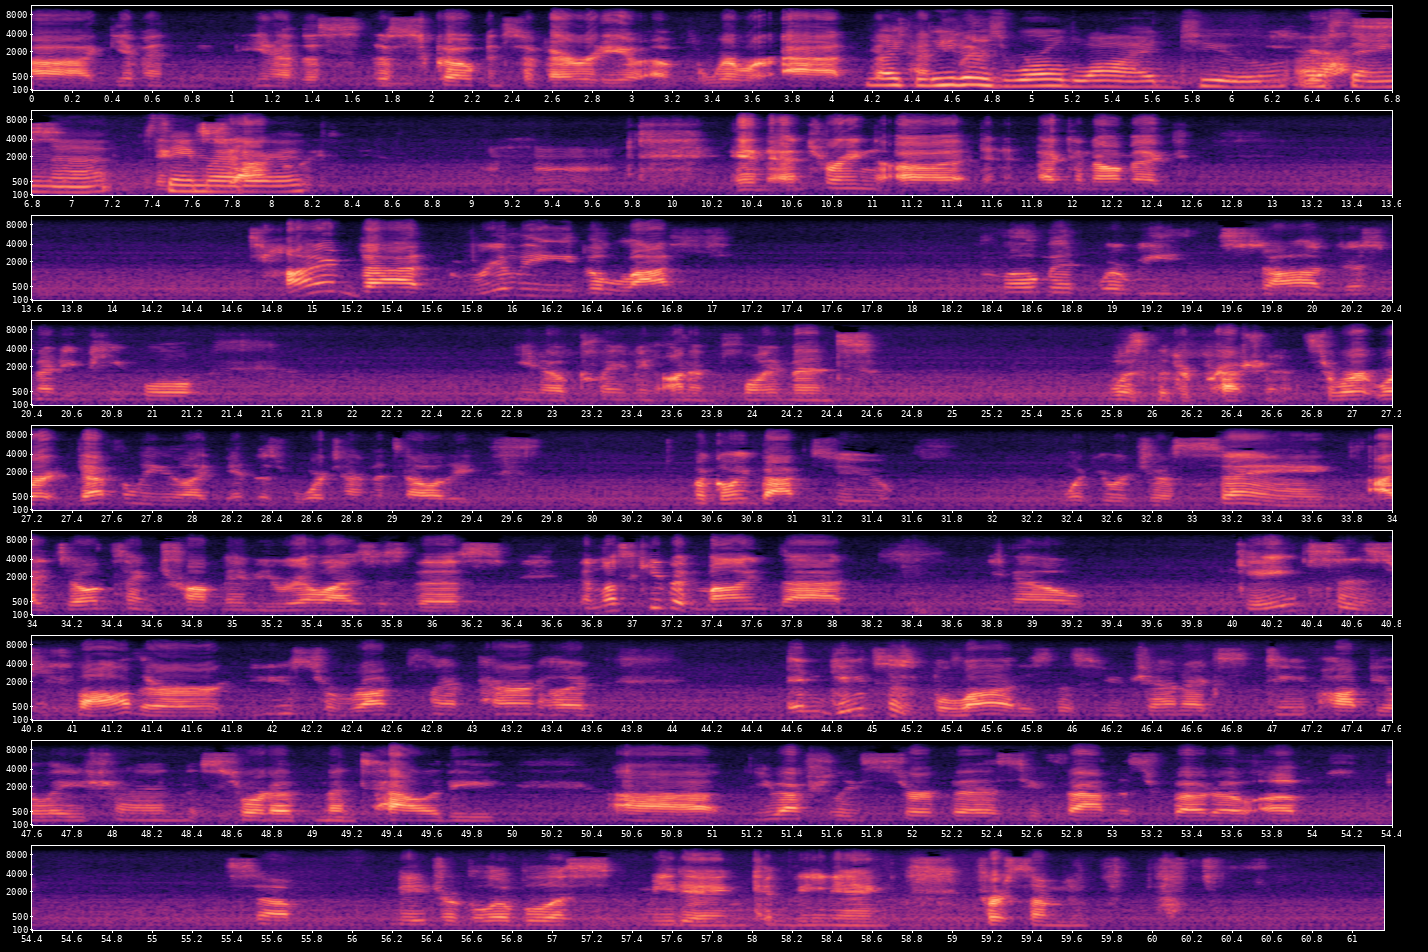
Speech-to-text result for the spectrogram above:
uh, given you know the the scope and severity of where we're at. Like leaders worldwide too are yes, saying that same exactly. rhetoric. Mm-hmm. And entering uh, an economic time that really the last moment where we saw this many people, you know, claiming unemployment was the depression. So we're, we're definitely like in this wartime mentality. But going back to what you were just saying, I don't think Trump maybe realizes this. And let's keep in mind that, you know, Gates's father used to run Planned Parenthood. In Gates's blood is this eugenics, depopulation sort of mentality. Uh, you actually surfaced, you found this photo of some major globalist meeting convening for some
